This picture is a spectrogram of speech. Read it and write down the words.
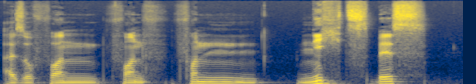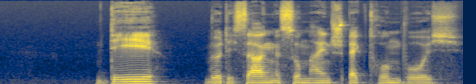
also von, von, von nichts bis D, würde ich sagen, ist so mein Spektrum, wo ich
